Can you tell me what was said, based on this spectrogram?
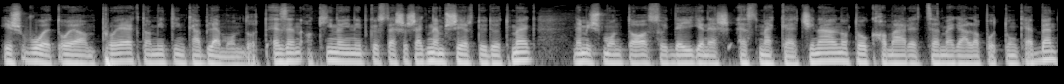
és volt olyan projekt, amit inkább lemondott. Ezen a kínai népköztársaság nem sértődött meg, nem is mondta azt, hogy de igen, ezt meg kell csinálnotok, ha már egyszer megállapodtunk ebben.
